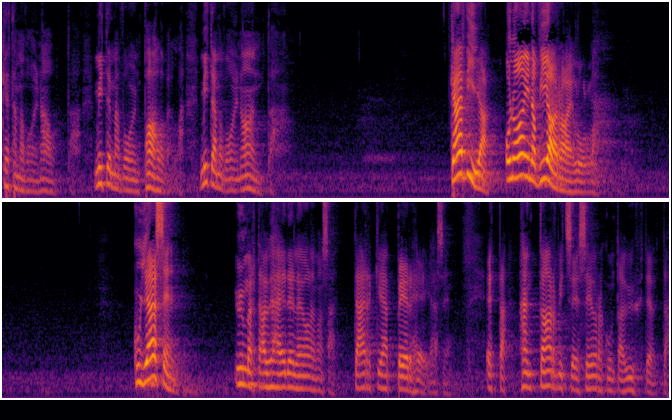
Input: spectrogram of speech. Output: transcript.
ketä mä voin auttaa, miten mä voin palvella, mitä mä voin antaa. Kävijä on aina vierailulla. Kun jäsen ymmärtää yhä edelleen olevansa tärkeä perheenjäsen, että hän tarvitsee seurakuntayhteyttä,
